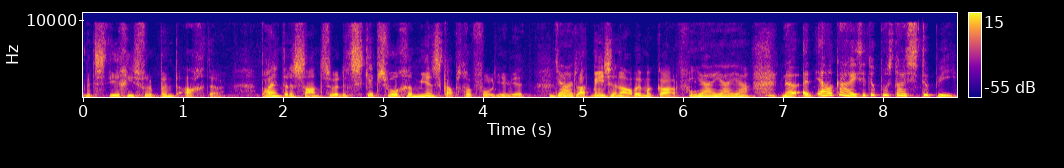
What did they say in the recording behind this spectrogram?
met stegies verbind agter. Baie interessant. So dit skep so 'n gemeenskapsgevoel, jy weet. Ja. Dit laat mense naby mekaar voel. Ja ja ja. Nou in elke huis het ook mos daai stoepie.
